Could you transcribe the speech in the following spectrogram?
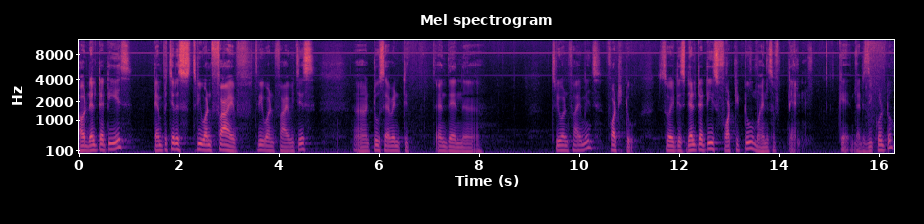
Our delta t is temperature is 315, 315 which is uh, 270 and then uh, 315 means 42. So, it is delta t is 42 minus of 10 okay, that is equal to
